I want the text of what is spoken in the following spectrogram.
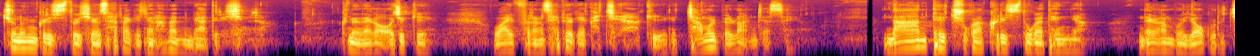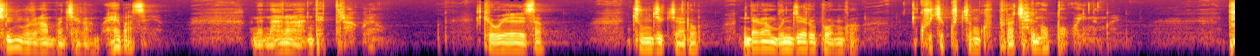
주는 그리스도시여 살아계신 하나님의 아들이시니라. 근데 내가 어저께 와이프랑 새벽에 같이 이렇게 잠을 별로 안 잤어요. 나한테 주가 그리스도가 됐냐? 내가 한번 역으로 질문을 한번 제가 한번 해봤어요. 근데 나는 안 됐더라고요. 교회에서 중직자로 내가 문제로 보는 거 99.9% 잘못 보고 있는 거예요. 다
